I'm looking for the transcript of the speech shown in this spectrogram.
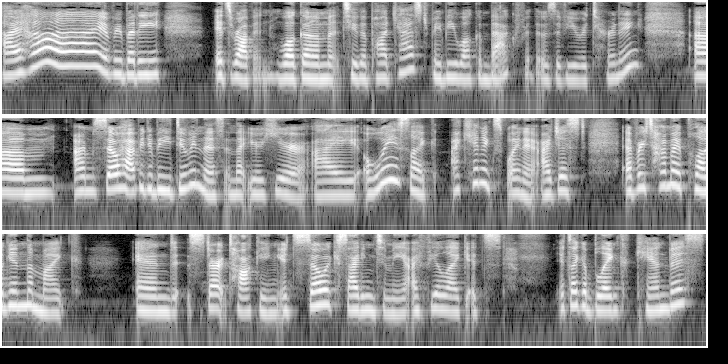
Hi, hi, everybody. It's Robin. Welcome to the podcast. Maybe welcome back for those of you returning. Um, I'm so happy to be doing this and that you're here. I always like, I can't explain it. I just, every time I plug in the mic and start talking, it's so exciting to me. I feel like it's, it's like a blank canvas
